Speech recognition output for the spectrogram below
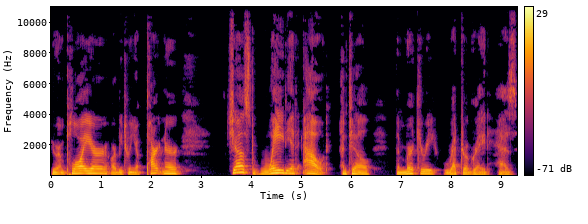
your employer or between your partner, just wait it out until the Mercury retrograde has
